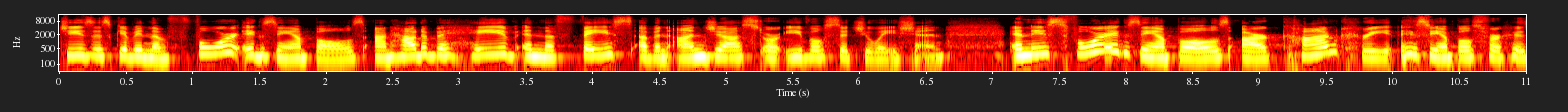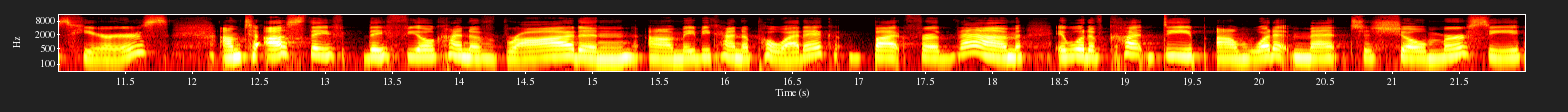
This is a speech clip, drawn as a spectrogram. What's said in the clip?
Jesus giving them four examples on how to behave in the face of an unjust or evil situation. And these four examples are concrete examples for his hearers. Um, to us, they, they feel kind of broad and um, maybe kind of poetic, but for them, it would have cut deep on what it meant to show mercy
